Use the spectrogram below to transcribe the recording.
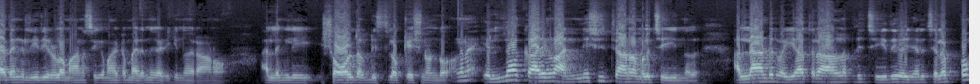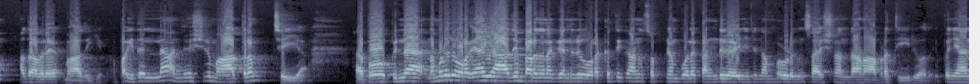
ഏതെങ്കിലും രീതിയിലുള്ള മാനസികമായിട്ട് മരുന്ന് കഴിക്കുന്നവരാണോ അല്ലെങ്കിൽ ഷോൾഡർ ഡിസ്ലൊക്കേഷൻ ഉണ്ടോ? അങ്ങനെ എല്ലാ കാര്യങ്ങളും അന്വേഷിച്ചിട്ടാണ് നമ്മൾ ചെയ്യുന്നത്. അല്ലാണ്ട് ഒരു വയ്യാത്ത ഒരാളിനെ പറ്റി ചെയ്തു കഴിഞ്ഞാൽ ചിലപ്പം അത് അവരെ ബാധിക്കും. അപ്പൊ ഇതെല്ലാം അന്വേഷിച്ചിട്ട് മാത്രം ചെയ്യുക. അപ്പോ പിന്നെ നമ്മളൊരു ഞാൻ ഈ ആദ്യം പറഞ്ഞതൊക്കെ എന്റെ ഒരു ഉറക്കത്തിൽ കാണുന്ന സ്വപ്നം പോലെ കണ്ടു കഴിഞ്ഞിട്ട് നമ്മൾ കൊടുക്കുന്ന സജഷൻ എന്താണോ അവിടെ തീരും അത്. ഇപ്പൊ ഞാൻ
